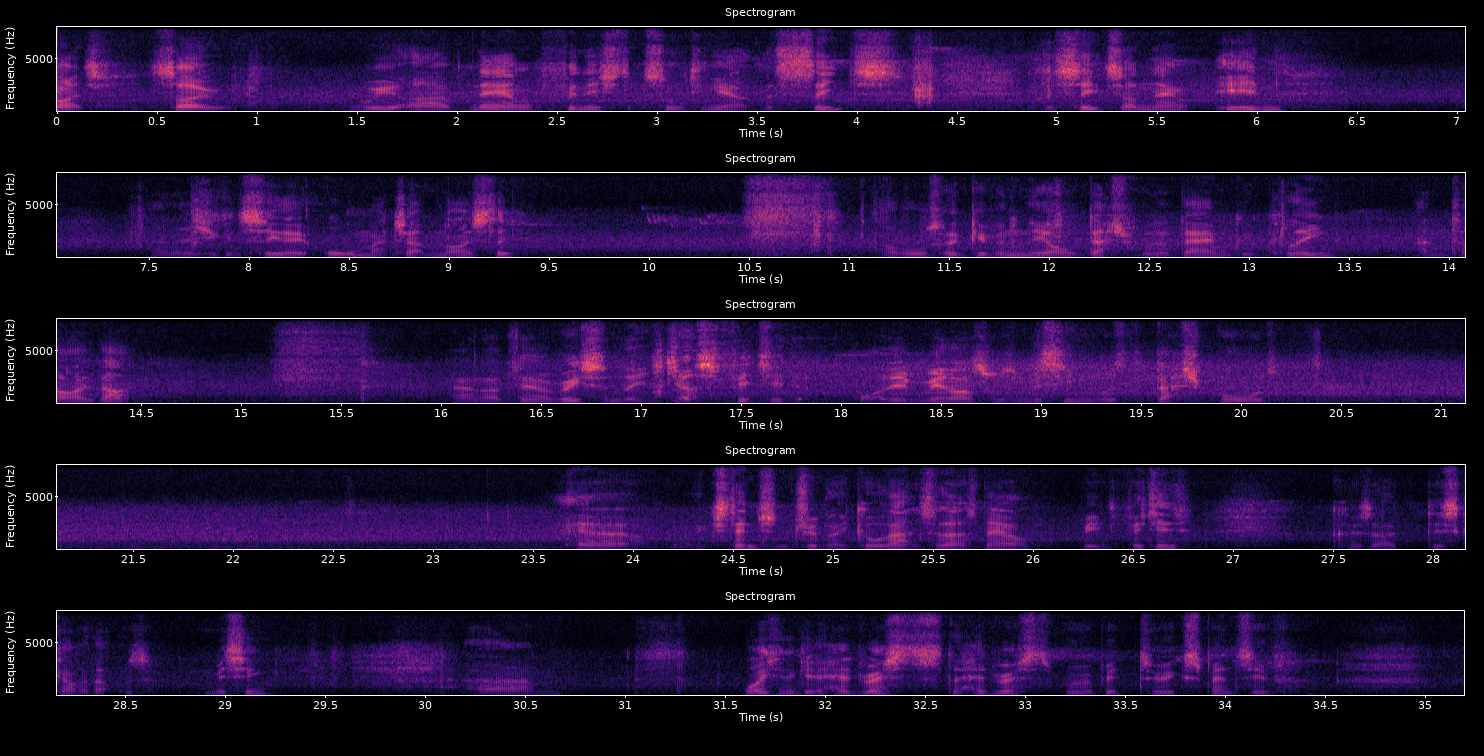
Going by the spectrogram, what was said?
Right, so we have now finished sorting out the seats. The seats are now in and as you can see they all match up nicely. I've also given the old dashboard a damn good clean and tied up and I've now recently just fitted what I didn't realise was missing was the dashboard uh, extension trim they call that so that's now been fitted because I discovered that was missing um, waiting to get headrests. The headrests were a bit too expensive.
